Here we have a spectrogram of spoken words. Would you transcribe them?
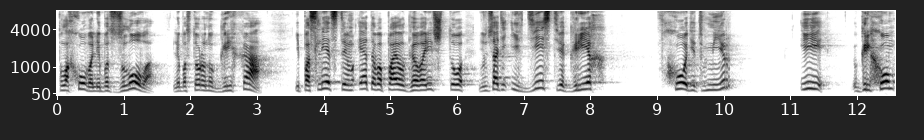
плохого, либо злого, либо сторону греха. И последствием этого Павел говорит, что в результате их действия грех входит в мир, и грехом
